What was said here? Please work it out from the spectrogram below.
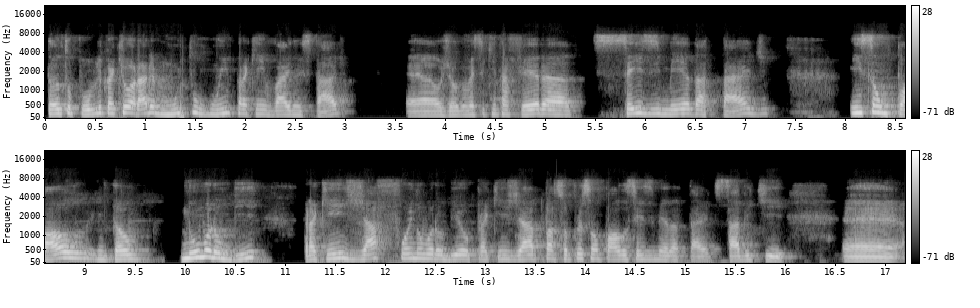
tanto público é que o horário é muito ruim para quem vai no estádio. É, o jogo vai ser quinta-feira, seis e meia da tarde, em São Paulo, então no Morumbi. Para quem já foi no Morumbi ou para quem já passou por São Paulo seis e meia da tarde, sabe que é,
